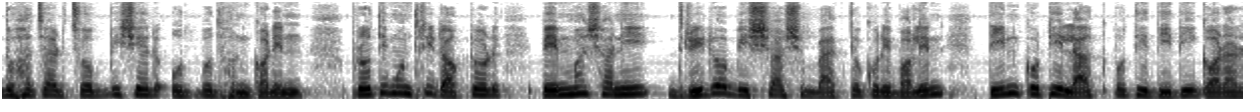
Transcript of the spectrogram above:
দু হাজার চব্বিশের উদ্বোধন করেন। প্রতিমন্ত্রী ডক্টর পেম্মাসানি দৃঢ় বিশ্বাস ব্যক্ত করে বলেন, তিন কোটি লাখপতি দিদি গড়ার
